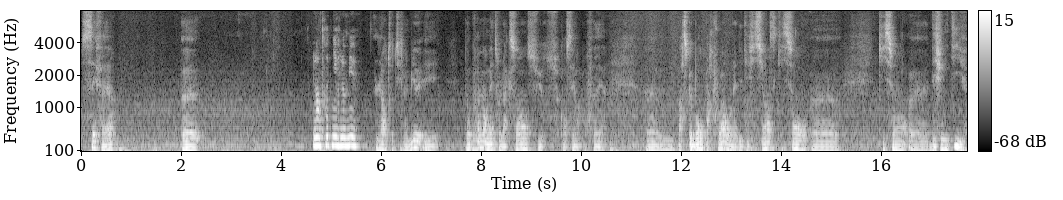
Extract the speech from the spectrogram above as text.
sait faire, euh, l'entretenir le mieux. L'entretenir le mieux et donc vraiment mettre l'accent sur ce qu'on sait encore faire. Euh, parce que bon, parfois on a des déficiences qui sont, qui sont définitives.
